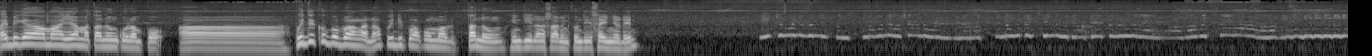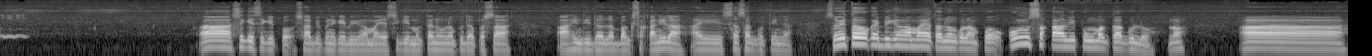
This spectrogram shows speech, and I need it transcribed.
Kaibigan Amaya, matanong ko lang po. Ah, pwede ko ba bang ano? Pwede po akong magtanong, hindi lang sa amin kundi sa inyo din? Ah, sige sige po. Sabi po ni kaibigan Amaya, sige magtanong lang po po sa ah, hindi daw labag sa kanila ay sasagutin na. So ito kaibigan Amaya, tanong ko lang po, kung sakali pong magkagulo, no? Ah,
